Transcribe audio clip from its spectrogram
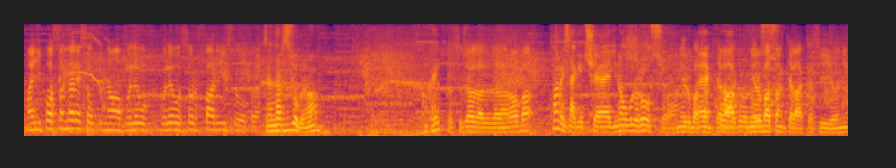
Ma gli posso andare sopra? No, volevo, volevo surfargli sopra. Devi andarsi sopra, no? Ok. Questo già da, da una roba. Qua mi sa che c'è di nuovo quello rosso. Mi hai rubato Eh, anche l'H. Mi rosso. rubato anche l'H, sì, ogni,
